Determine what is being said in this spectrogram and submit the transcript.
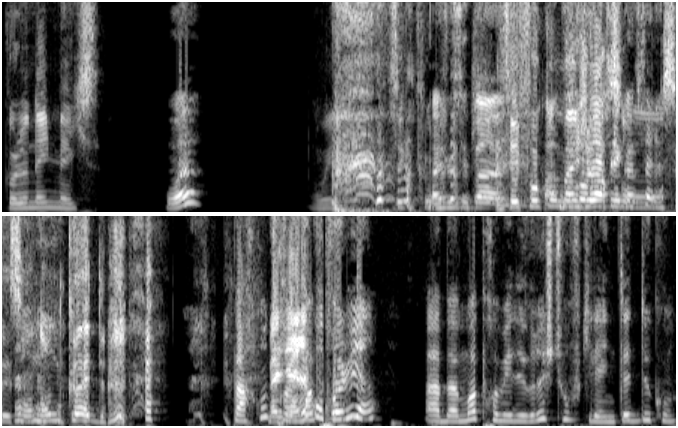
Colonel Mace. Ouais. Oui. C'est Ah, je sais pas. C'est Faucon Enfin, son- là. c'est son nom de code. Par contre, Bah, j'ai rien moi, contre lui, hein. Ah bah moi, premier degré, je trouve qu'il a une tête de con.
